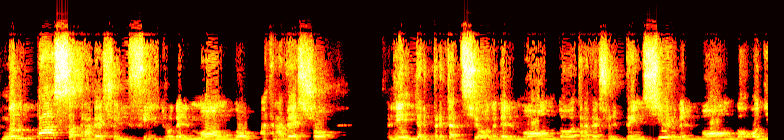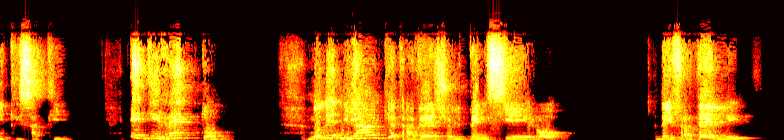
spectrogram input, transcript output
Non passa attraverso il filtro del mondo, attraverso l'interpretazione del mondo, attraverso il pensiero del mondo o di chissà chi. È diretto, non è neanche attraverso il pensiero dei fratelli,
